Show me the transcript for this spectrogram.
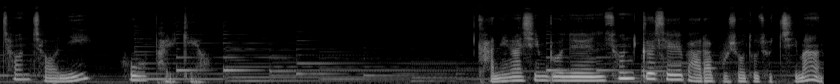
천천히 호흡할게요. 가능하신 분은 손끝을 바라보셔도 좋지만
